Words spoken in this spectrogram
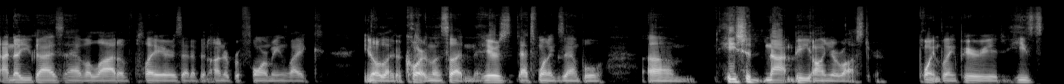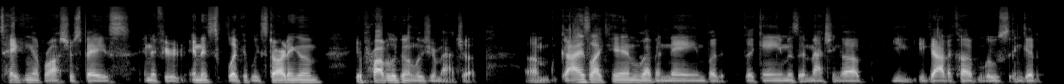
I know you guys have a lot of players that have been underperforming, like you know, like a Courtland Sutton. Here's that's one example. Um, he should not be on your roster. Point blank. Period. He's taking up roster space, and if you're inexplicably starting him, you're probably going to lose your matchup. Um, guys like him who have a name, but the game isn't matching up you, you got to cut loose and get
